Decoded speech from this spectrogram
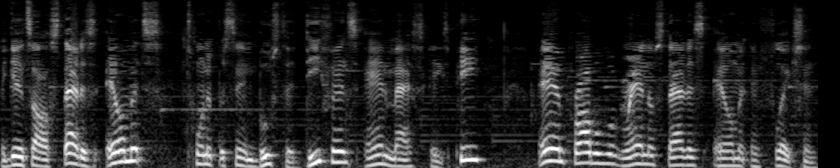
it gets all status ailments, 20% boost to defense and max HP, and probable random status ailment infliction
